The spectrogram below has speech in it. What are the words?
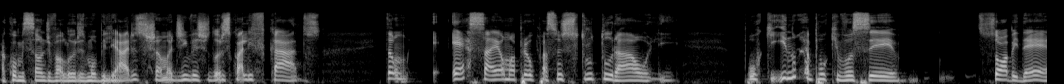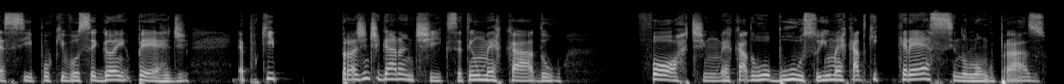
a Comissão de Valores Mobiliários chama de investidores qualificados. Então, essa é uma preocupação estrutural ali. Porque, e não é porque você sobe e desce, porque você ganha, perde. É porque para a gente garantir que você tem um mercado forte, um mercado robusto e um mercado que cresce no longo prazo,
